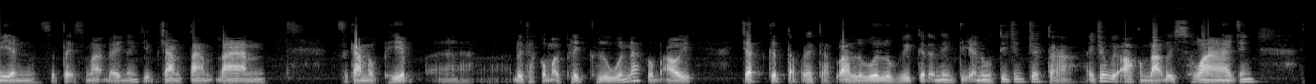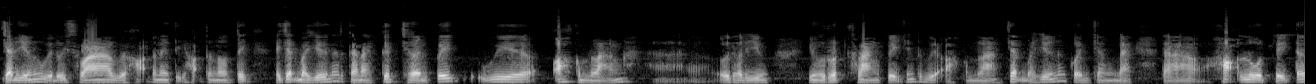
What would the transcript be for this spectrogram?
មានសតិស្មារតីនឹងជាប្រចាំតាមដានសកម្មភាពដូចថាកុំឲ្យភ្លេចខ្លួនណាកុំឲ្យចិត្តគិតតែប្រេះតែផ្លាស់លវលវីគិតអានេះបន្តិចអានោះបន្តិចចឹងចេះតាអញ្ចឹងវាអស់កម្លាំងដូចស្វាអញ្ចឹង ចិត្តយើងនឹងវាដូចស្វាវាហក់ទៅនេះតិចហក់ទៅនោះតិចហើយចិត្តរបស់យើងហ្នឹងកាលណាគិតច្រើនពេកវាអស់កម្លាំងឧទាហរណ៍យើងយយើងរត់ខ្លាំងពេកអញ្ចឹងទៅវាអស់កម្លាំងចិត្តរបស់យើងហ្នឹងក៏អញ្ចឹងដែរតែហក់លួតពេកទៅ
